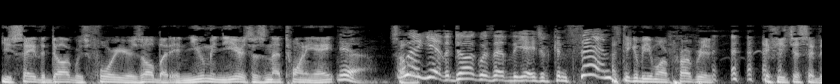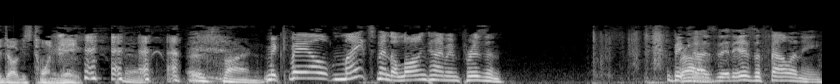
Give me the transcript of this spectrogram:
you say the dog was four years old, but in human years, isn't that 28? Yeah. So well, yeah, the dog was at the age of consent. I think it'd be more appropriate if you just said the dog is 28. It's fine. McPhail might spend a long time in prison because it is a felony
